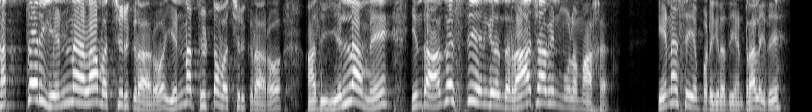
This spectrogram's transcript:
கத்தர் என்னெல்லாம் வச்சிருக்கிறாரோ என்ன திட்டம் வச்சிருக்கிறாரோ அது எல்லாமே இந்த அகஸ்து என்கிற இந்த ராஜாவின் மூலமாக என்ன செய்யப்படுகிறது என்றால் இது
